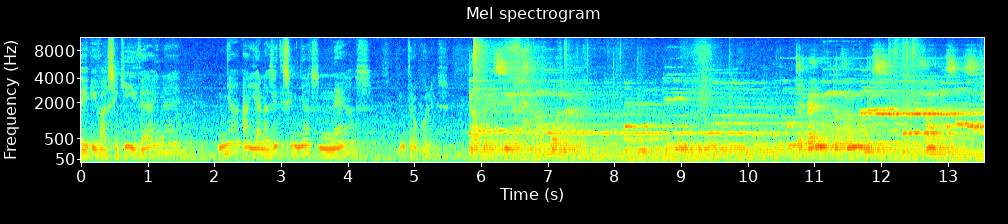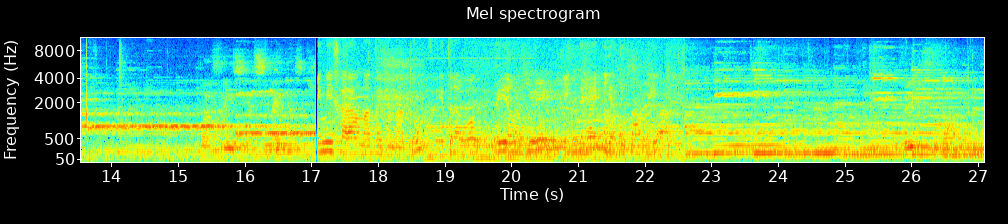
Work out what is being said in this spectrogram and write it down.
Δηλαδή η βασική ιδέα είναι μια, η αναζήτηση μιας νέας Μητρόπολης. Απελσία απ' όλα και παίρνει το δρόμο της θάλασσας που αφρίζει ασημέντα Είμαι η Χαρά Μάτα Γιαννάτου. Η τραγωδία μου είναι η Αντιγόνη. βρήκε στο δρόμο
